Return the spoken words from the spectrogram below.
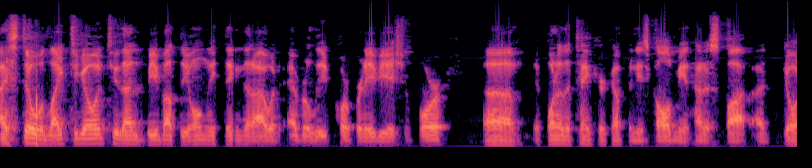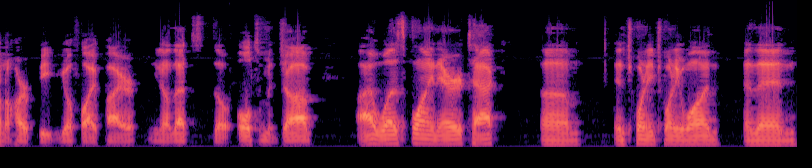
I still would like to go into. That'd be about the only thing that I would ever leave corporate aviation for. Um, if one of the tanker companies called me and had a spot, I'd go in a heartbeat go fly fire. You know, that's the ultimate job. I was flying air attack um, in 2021, and then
